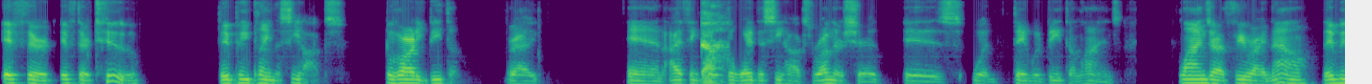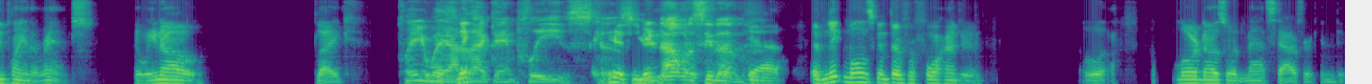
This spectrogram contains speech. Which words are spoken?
if they're if they're two, they'd be playing the Seahawks, who've already beat them, right? And I think the, the way the Seahawks run their shit is would they would beat the Lions. Lions are at three right now. They'd be playing the Rams, and we know, like, Play your way out Nick- of that game, please, because you do not want to see them. yeah, if Nick Mullens can throw for four hundred, Lord knows what Matt Stafford can do.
